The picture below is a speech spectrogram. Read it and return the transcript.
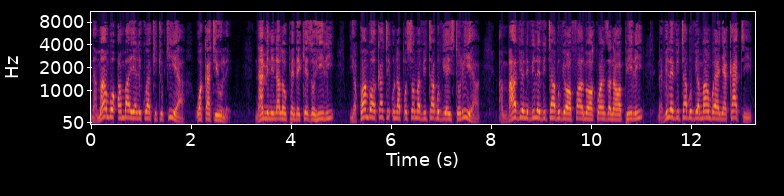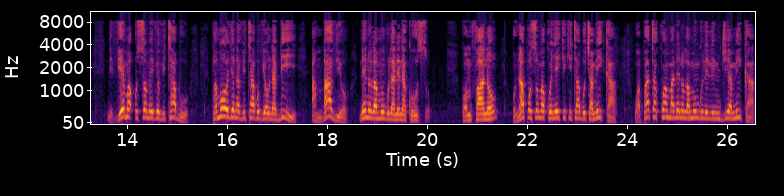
na mambo ambayo yalikuwa yakitukia wakati ule. Nami ninalo pendekezo hili ya kwamba wakati unaposoma vitabu vya historia ambavyo ni vile vitabu vya wafalme wa kwanza na wa pili na vile vitabu vya mambo ya nyakati ni vyema usome hivyo vitabu pamoja na vitabu vya unabii ambavyo neno la mungu lanena kuhusu kwa mfano unaposoma kwenye hiki kitabu cha mika wapata kwamba neno la mungu lilimjia mika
